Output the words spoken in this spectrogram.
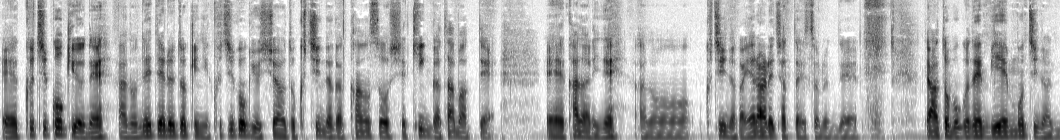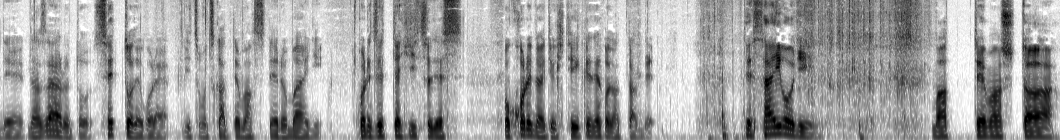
えー、口呼吸ね、あの寝てる時に口呼吸しちゃうと口の中乾燥して菌が溜まって、えー、かなりね、あのー、口の中やられちゃったりするんで。であと僕ね鼻炎持ちなんでナザールとセットでこれいつも使ってます寝る前に。これ絶対必須です。もうこれないと生きていけなくなったんで。で最後に待ってました。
